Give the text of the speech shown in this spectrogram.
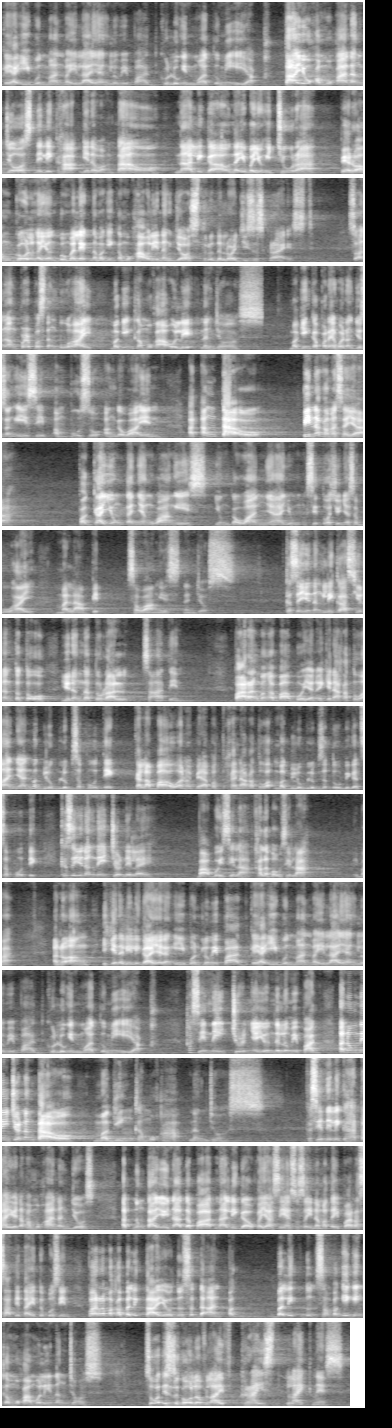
kaya ibon man may layang lumipad, kulungin mo at umiiyak. Tayo kamukha ng Diyos, nilikha, ginawang tao, naligaw, na iba yung itsura, pero ang goal ngayon bumalik na maging kamukha uli ng Diyos through the Lord Jesus Christ. So ano ang purpose ng buhay? Maging kamukha uli ng Diyos. Maging kapareho ng Diyos ang isip, ang puso, ang gawain. At ang tao, pinakamasaya pagka yung kanyang wangis, yung gawa niya, yung sitwasyon niya sa buhay, malapit sa wangis ng Diyos. Kasi yun ang likas, yun ang totoo, yun ang natural sa atin. Parang mga baboy, ano ay kinakatuwa niyan? Maglublob sa putik. Kalabaw, ano pinapat- kinakatuwa? Maglublob sa tubig at sa putik. Kasi yun ang nature nila eh. Baboy sila, kalabaw sila. Diba? Ano ang ikinaliligaya ng ibon? Lumipad. Kaya ibon man may layang lumipad. Kulungin mo at umiiyak. Kasi nature niya yon na lumipad. Anong nature ng tao? Maging kamuka ng Diyos. Kasi nilikha tayo na kamukha ng Diyos at nung tayo'y nadapa at naligaw, kaya si Jesus ay namatay para sa atin tayo tubusin para makabalik tayo dun sa daan, pagbalik dun sa pagiging kamukha muli ng Diyos. So what is the goal of life? Christ-likeness.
